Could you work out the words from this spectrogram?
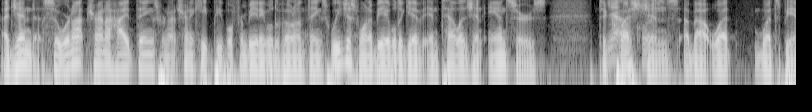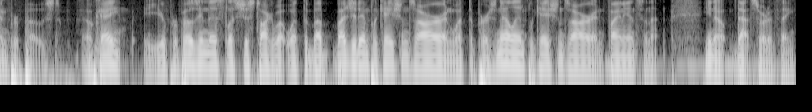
agenda. So we're not trying to hide things. We're not trying to keep people from being able to vote on things. We just want to be able to give intelligent answers to Yeah, questions about what what's being proposed. Okay, you're proposing this. Let's just talk about what the bu- budget implications are and what the personnel implications are and finance and that, you know, that sort of thing.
